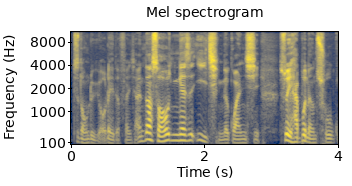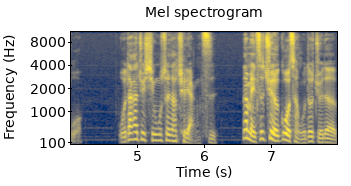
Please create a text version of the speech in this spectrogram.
这种旅游类的分享。那时候应该是疫情的关系，所以还不能出国。我大概去新屋隧道去两次，那每次去的过程我都觉得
